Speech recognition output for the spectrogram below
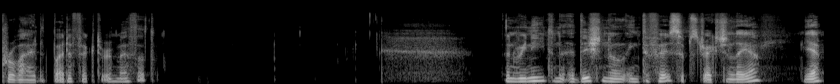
provided by the factory method. Then we need an additional interface abstraction layer. Yeah,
